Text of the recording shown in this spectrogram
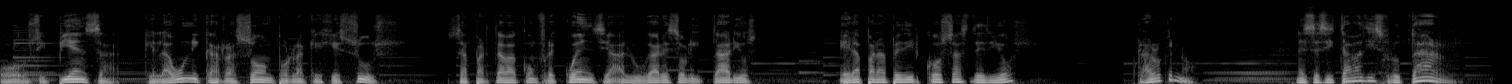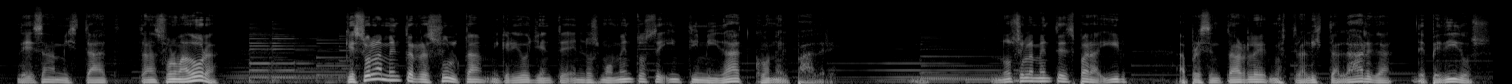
o si piensa que la única razón por la que Jesús se apartaba con frecuencia a lugares solitarios, ¿era para pedir cosas de Dios? Claro que no. Necesitaba disfrutar de esa amistad transformadora, que solamente resulta, mi querido oyente, en los momentos de intimidad con el Padre. No solamente es para ir a presentarle nuestra lista larga de pedidos.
